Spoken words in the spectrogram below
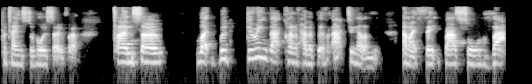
pertains to voiceover. And so, like, but doing that kind of had a bit of an acting element. And I think Baz saw that.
